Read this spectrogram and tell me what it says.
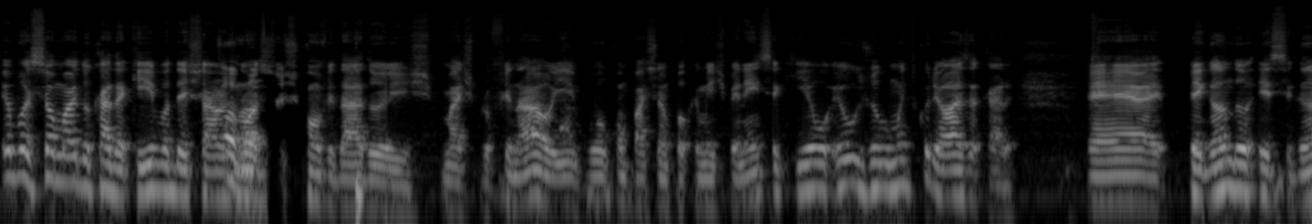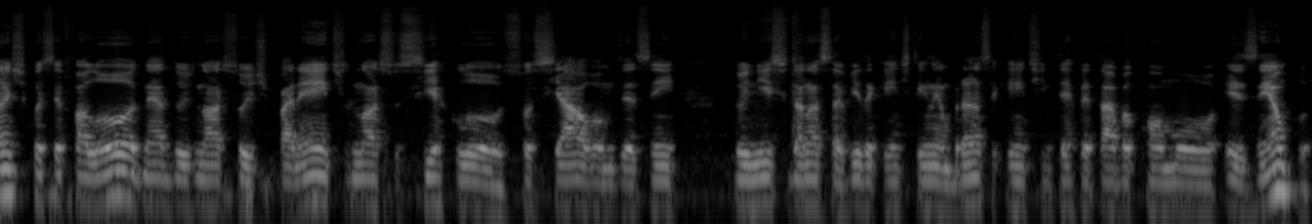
eu vou ser o mais educado aqui, vou deixar os nossos convidados mais para o final e vou compartilhar um pouco a minha experiência que eu, eu julgo muito curiosa, cara. É, pegando esse gancho que você falou, né, dos nossos parentes, do nosso círculo social, vamos dizer assim, do início da nossa vida, que a gente tem lembrança, que a gente interpretava como exemplo,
